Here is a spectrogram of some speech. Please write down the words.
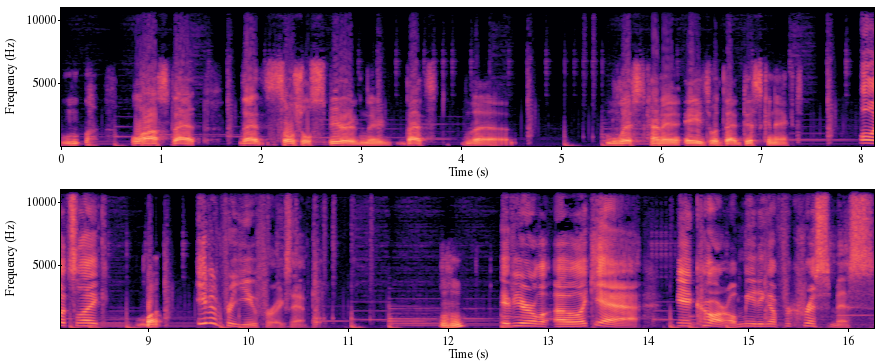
lost that that social spirit, and that's the list kind of aids with that disconnect. Well, it's like But even for you, for example. Mhm. If you're uh, like, yeah, me and Karl meeting up for Christmas,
